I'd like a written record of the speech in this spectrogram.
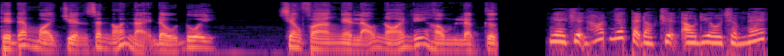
thì đem mọi chuyện ra nói lại đầu đuôi. Trang Pha nghe lão nói Lý Hồng là cường. Nghe chuyện hot nhất tại đọc truyện audio.net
